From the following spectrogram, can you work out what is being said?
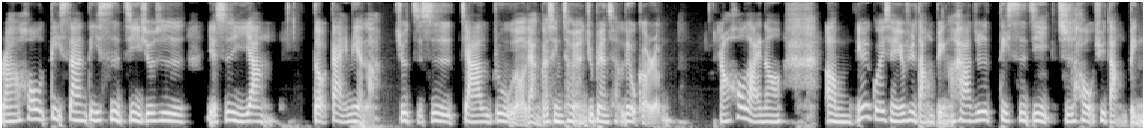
然后第三、第四季就是也是一样的概念啦，就只是加入了两个新成员，就变成六个人。然后后来呢，嗯，因为圭贤又去当兵了，他就是第四季之后去当兵，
